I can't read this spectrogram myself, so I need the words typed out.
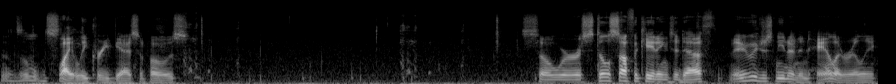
It's a little slightly creepy, I suppose. So we're still suffocating to death. Maybe we just need an inhaler, really.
